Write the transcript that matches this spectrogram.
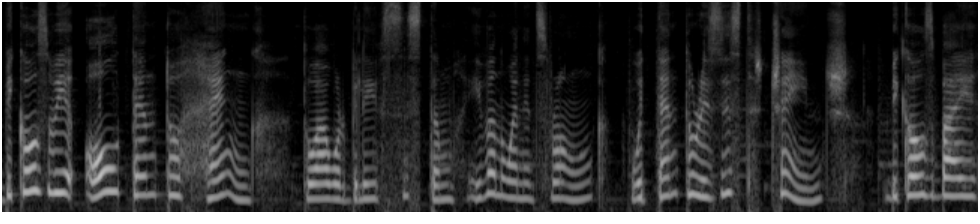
Because we all tend to hang to our belief system even when it's wrong, we tend to resist change because by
